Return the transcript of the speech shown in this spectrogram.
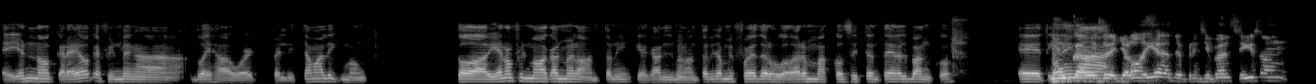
ellos no creo que firmen a Dwight Howard, perdiste a Malik Monk. Todavía no han firmado a Carmelo Anthony, que Carmelo Anthony también fue de los jugadores más consistentes en el banco. Eh, Nunca, yo lo dije desde el principio del season,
